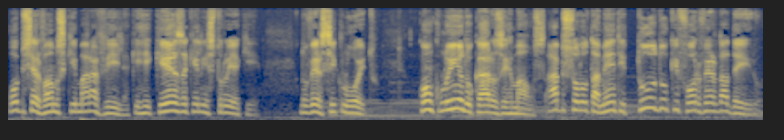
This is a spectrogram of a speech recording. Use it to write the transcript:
Observamos que maravilha, que riqueza que ele instrui aqui. No versículo 8: Concluindo, caros irmãos, absolutamente tudo o que for verdadeiro,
